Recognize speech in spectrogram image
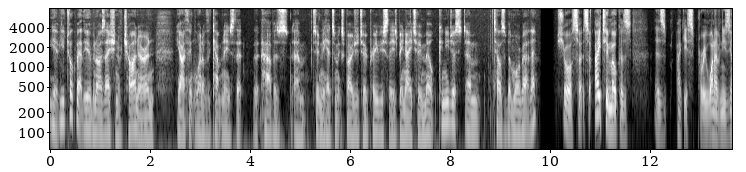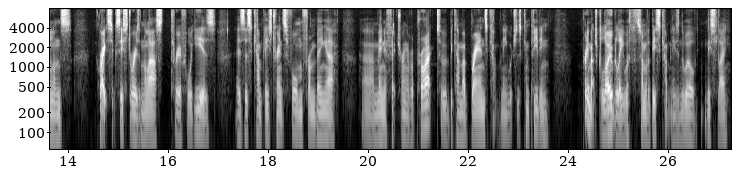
Yeah, you talk about the urbanisation of China, and yeah, I think one of the companies that that Harbour's um, certainly had some exposure to previously has been A2 Milk. Can you just um, tell us a bit more about that? Sure. So, so A2 Milk is is I guess probably one of New Zealand's great success stories in the last three or four years as this company's transformed from being a uh, manufacturing of a product to become a brands company, which is competing pretty much globally with some of the best companies in the world, Nestle,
